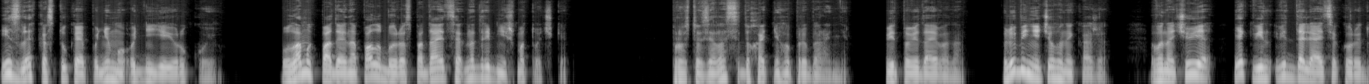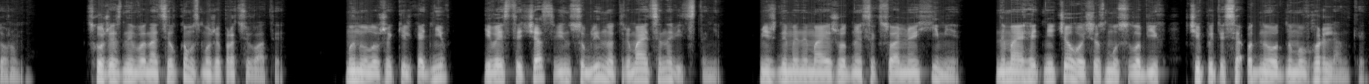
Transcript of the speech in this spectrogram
І злегка стукає по ньому однією рукою. Уламок падає на палубу і розпадається на дрібні шматочки. Просто взялася до хатнього прибирання, відповідає вона. Любі нічого не каже. Вона чує, як він віддаляється коридором. Схоже, з ним вона цілком зможе працювати. Минуло вже кілька днів, і весь цей час він сумлінно тримається на відстані. Між ними немає жодної сексуальної хімії, немає геть нічого, що змусило б їх вчепитися одне одному в горлянки.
